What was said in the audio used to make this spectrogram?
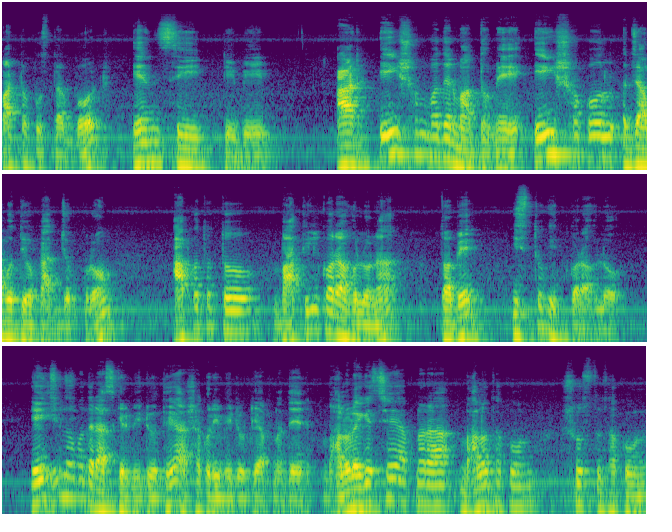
পাঠ্যপুস্তক বোর্ড এনসিটিভি। আর এই সংবাদের মাধ্যমে এই সকল যাবতীয় কার্যক্রম আপাতত বাতিল করা হলো না, তবে স্থগিত করা হলো। এই ছিল আমাদের আজকের ভিডিওতে। আশা করি ভিডিওটি আপনাদের ভালো লেগেছে। আপনারা ভালো থাকুন, সুস্থ থাকুন,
